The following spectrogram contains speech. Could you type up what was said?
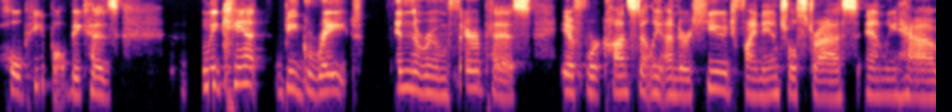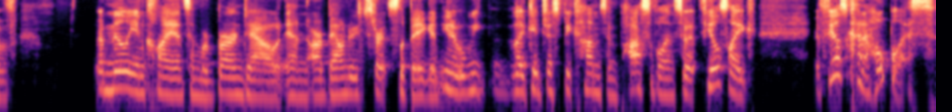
whole people because we can't be great in the room therapists if we're constantly under huge financial stress and we have a million clients and we're burned out and our boundaries start slipping and you know we like it just becomes impossible. And so it feels like it feels kind of hopeless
